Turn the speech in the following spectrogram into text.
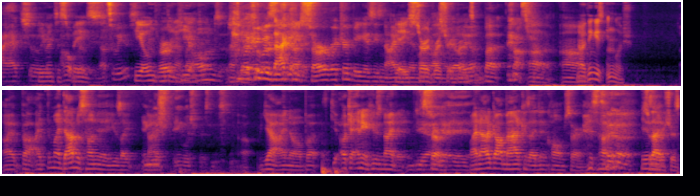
I actually He went to oh, really? space. That's who he is. he owns Vir- Virgin he Atlantic. owns That's he right. Was actually guy? Sir Richard because he's not Yeah, even he's in Sir like, Richard Australia, Branson. but In uh, um, no I think he's English I but I my dad was telling me that he was like English English business. man. Yeah, I know, but okay. Anyway, he was knighted. he's Yeah, sir. yeah, yeah, yeah. My dad got mad because I didn't call him sir. So he's Sir like, Richard.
